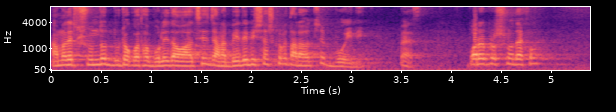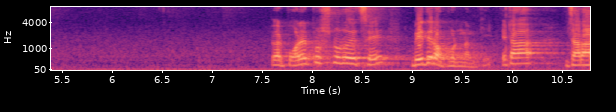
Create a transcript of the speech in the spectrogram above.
আমাদের সুন্দর দুটো কথা বলে দেওয়া আছে। যারা বেদে বিশ্বাস করবে, তারা হচ্ছে বৈদিক। ব্যাস। পরের প্রশ্ন দেখো। এবার পরের প্রশ্ন রয়েছে বেদের অপর নাম কি? এটা যারা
